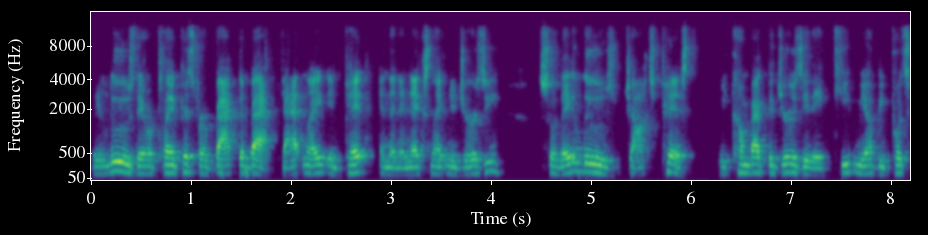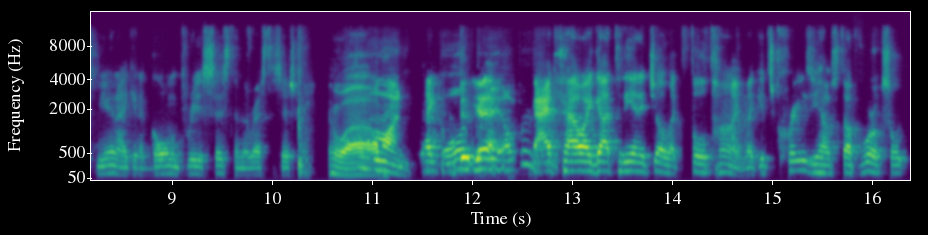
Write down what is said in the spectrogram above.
They lose. They were playing Pittsburgh back to back that night in Pitt, and then the next night in New Jersey. So they lose. Jacques's pissed. We come back to Jersey. They keep me up. He puts me in. I get a goal and three assists, and the rest is history. Wow. Come on. Like, yeah, that's how I got to the NHL, like full time. Like it's crazy how stuff works. So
